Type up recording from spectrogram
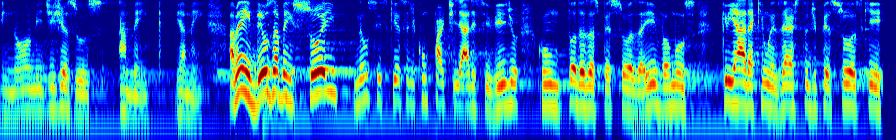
Em nome de Jesus. Amém e amém. Amém? Deus abençoe. Não se esqueça de compartilhar esse vídeo com todas as pessoas aí. Vamos criar aqui um exército de pessoas que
